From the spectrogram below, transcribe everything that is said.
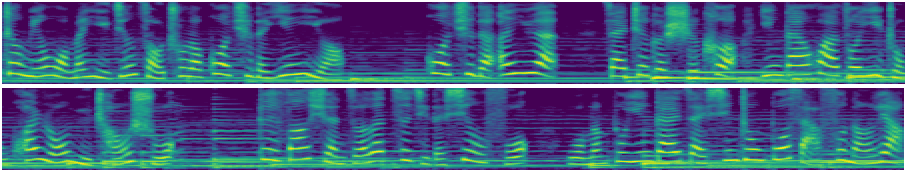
证明我们已经走出了过去的阴影，过去的恩怨，在这个时刻应该化作一种宽容与成熟。对方选择了自己的幸福，我们不应该在心中播撒负能量。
